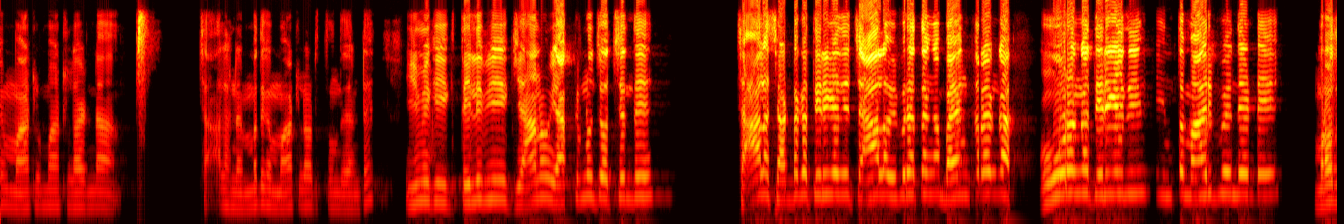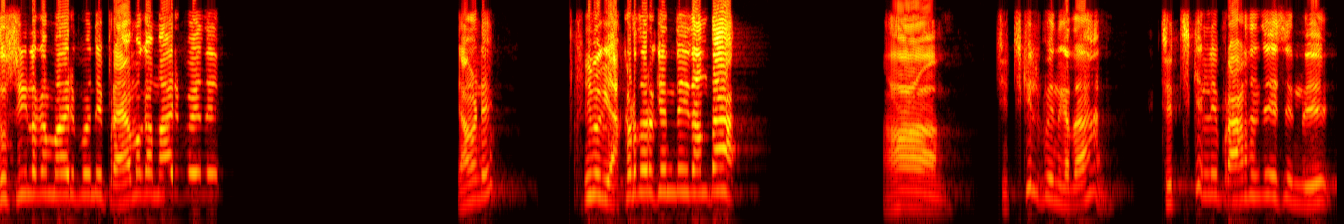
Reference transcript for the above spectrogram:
ఏం మాటలు మాట్లాడినా చాలా నెమ్మదిగా మాట్లాడుతుంది అంటే ఈమెకి తెలివి జ్ఞానం ఎక్కడి నుంచి వచ్చింది? చాలా చెడ్డగా తిరిగేది చాలా విపరీతంగా భయంకరంగా ఘోరంగా తిరిగేది. ఇంత మారిపోయింది ఏంటి? మృదుశీలగా మారిపోయింది ప్రేమగా మారిపోయింది. ఏమండి? ఈమెకి ఎక్కడ దొరికింది ఇదంతా? ఆ చర్చికి వెళ్ళిపోయింది కదా. చర్చికి వెళ్ళి ప్రార్థన చేసింది.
